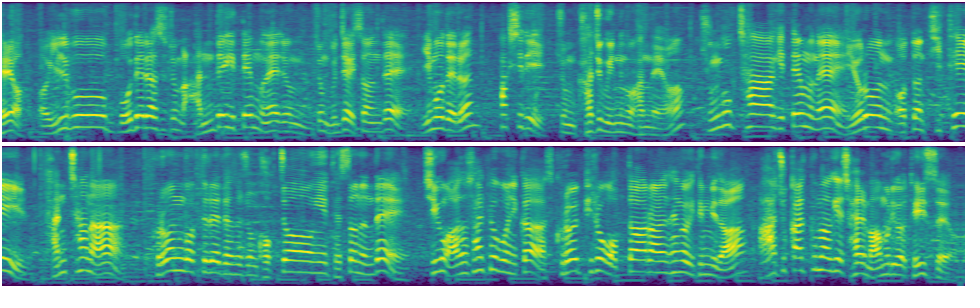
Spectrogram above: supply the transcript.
돼요. 어, 일부 모델에서 좀 안 되기 때문에 좀, 좀 문제가 있었는데 이 모델은 확실히 좀 가지고 있는 것 같네요. 중국 차기 때문에 이런 어떤 디테일, 단차나 그런 것들에 대해서 좀 걱정이 됐었는데 지금 와서 살펴보니까 그럴 필요가 없다라는 생각이 듭니다. 아주 깔끔하게 잘 마무리가 돼 있어요.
